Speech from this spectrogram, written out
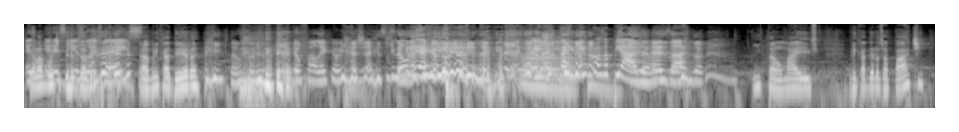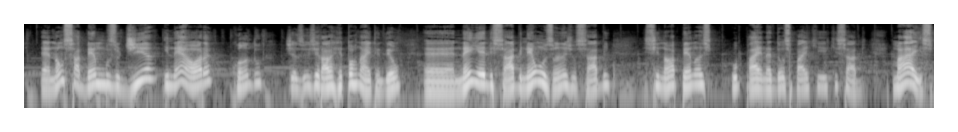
pelo amor de Deus. 210. É uma brincadeira. Então, eu falei que eu ia achar isso que não ia, rir. não ia rir. Né? Mas a gente não tá rindo nem por causa da piada. Exato. Então, mas brincadeiras à parte, é, não sabemos o dia e nem a hora quando Jesus irá retornar, entendeu? É, nem ele sabe, nem os anjos sabem, senão apenas o Pai, né? Deus Pai que, que sabe. Mas,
